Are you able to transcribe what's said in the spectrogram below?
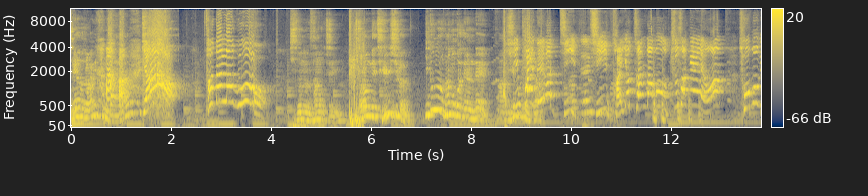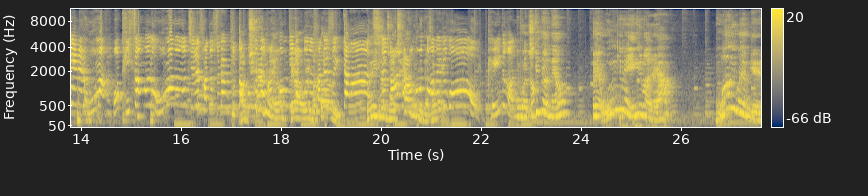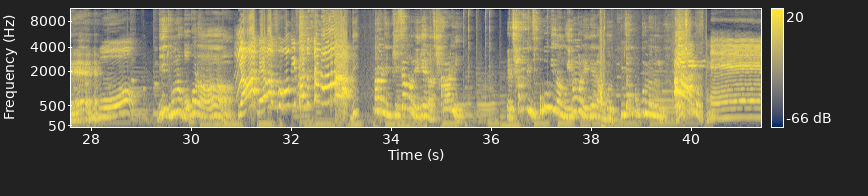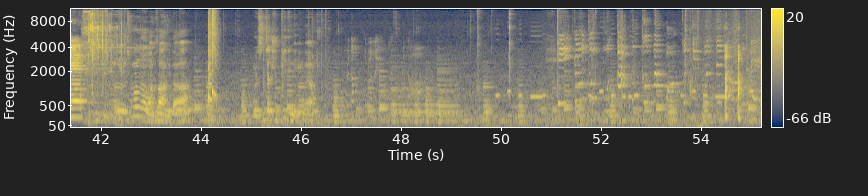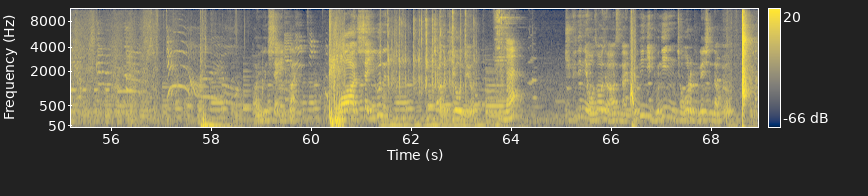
진행하도록 하겠습니다. 야! 사달라고! 지 돈으로 사 먹지. 저런 게 제일 싫어요. 이 돈으로 사 먹어야 되는데. 아, 모르니까. 내가 지, 지 다이어트 한다고 추석에 어? 소고기를 5만 어 비싼 거는 5만 원어치를 사줬으면 아, 불닭볶음면 한 최악이네요. 봉지 제가 오늘 정도는 사줄 봤던 수 있잖아 중에 나한테 아무것도 최악입니다, 안. 해주고 게이드가 어, 뭐야, 아닙니까? 죽기되었네요? 그래, 온 김에 얘기 좀 하자. 뭐 하는 거야, 이게? 뭐? 네 돈으로 먹어라. 야 내가 소고기 사줬잖아 네 차라리 비싼 걸 얘기해라, 차라리. 야, 차라리 소고기나 뭐 이런 걸 얘기해라. 뭐 불닭볶음면은 얼차려. 에... 주피디님 천원 후원 감사합니다. 뭐 진짜 주피디님인가요? 불닭볶음면 해 애교가 아니야. 와 진짜 이거는 제가 더 귀여운데요? 네? 주피디님 어서 오세요 반갑습니다. 아니, 본인이 본인 저거를 보내신다고요?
